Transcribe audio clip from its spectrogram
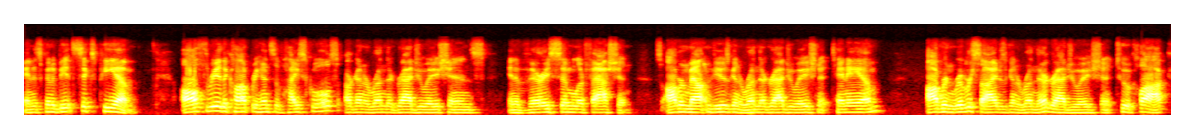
and it's going to be at 6 p.m. All three of the comprehensive high schools are going to run their graduations in a very similar fashion. So Auburn Mountain View is going to run their graduation at 10 a.m. Auburn Riverside is going to run their graduation at 2 o'clock.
